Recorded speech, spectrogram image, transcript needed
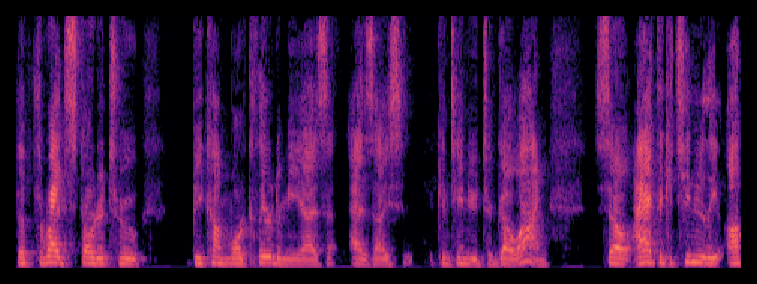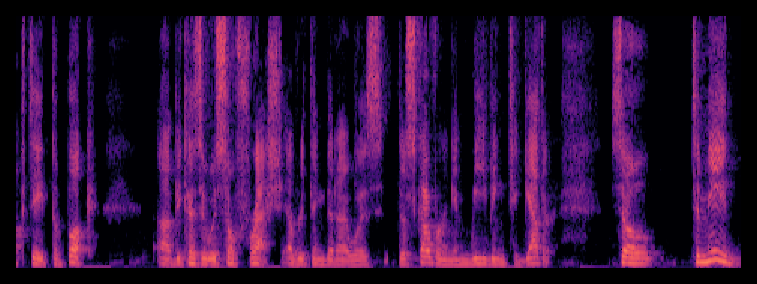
The threads started to become more clear to me as as I continued to go on. So I had to continually update the book uh, because it was so fresh, everything that I was discovering and weaving together. So to me,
